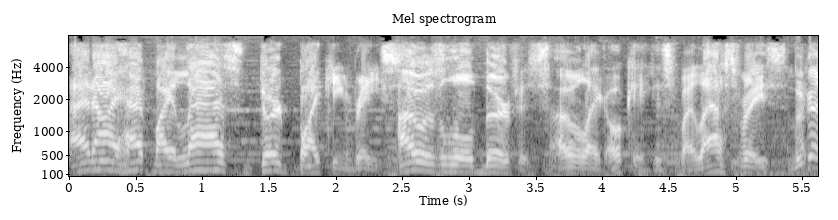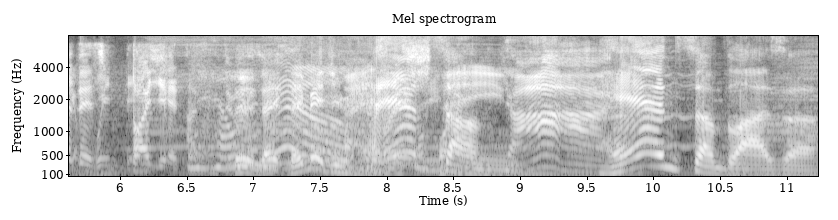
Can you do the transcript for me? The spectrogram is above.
and I had my last dirt biking race. I was a little nervous. I was like, okay, this is my last race. Look at this budget. Dude, they, they made you handsome. Oh Wayne. God. Handsome, Blaza.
